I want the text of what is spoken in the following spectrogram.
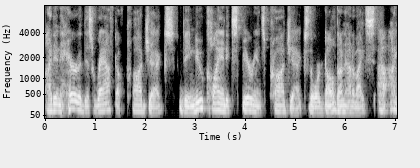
I'd inherited this raft of projects, the new client experience projects that were all done out of IT, uh,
